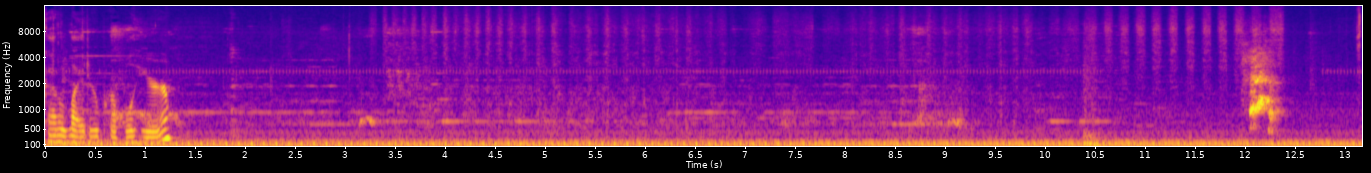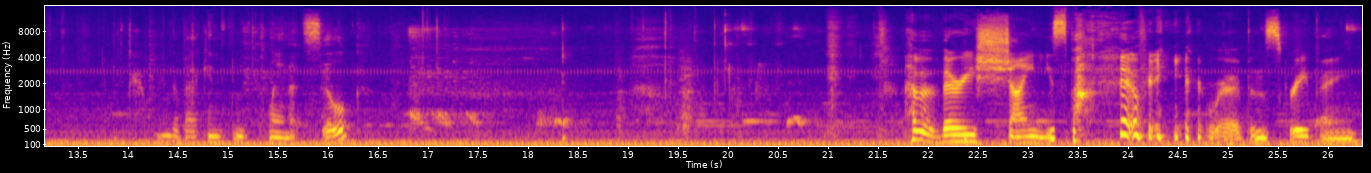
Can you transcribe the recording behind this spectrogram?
got a lighter purple here. Okay, we're gonna go back in with Planet Silk. I have a very shiny spot over here where I've been scraping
